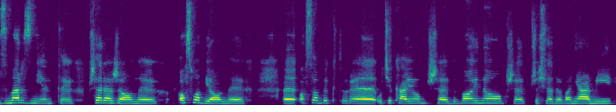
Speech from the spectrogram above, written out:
zmarzniętych, przerażonych, osłabionych, e, osoby, które uciekają przed wojną, przed prześladowaniami,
